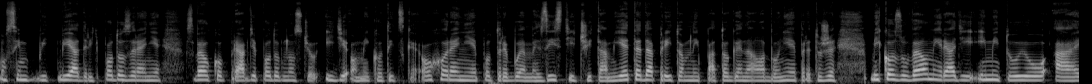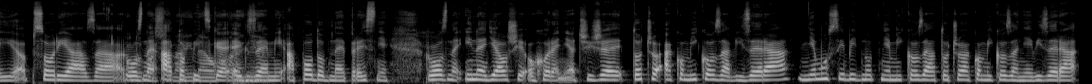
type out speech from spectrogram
musím vyjadriť podozrenie, s veľkou pravdepodobnosťou ide o mykotické ochorenie, potrebujeme zistiť, či tam je teda prítomný patogen alebo nie, pretože mykozu veľmi radi imitujú aj psoriáza, rôzne atopy atopické exémy a podobné, presne. Rôzne iné ďalšie ochorenia. Čiže to, čo ako mykoza vyzerá, nemusí byť nutne mykoza. To, čo ako mykoza nevyzerá,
